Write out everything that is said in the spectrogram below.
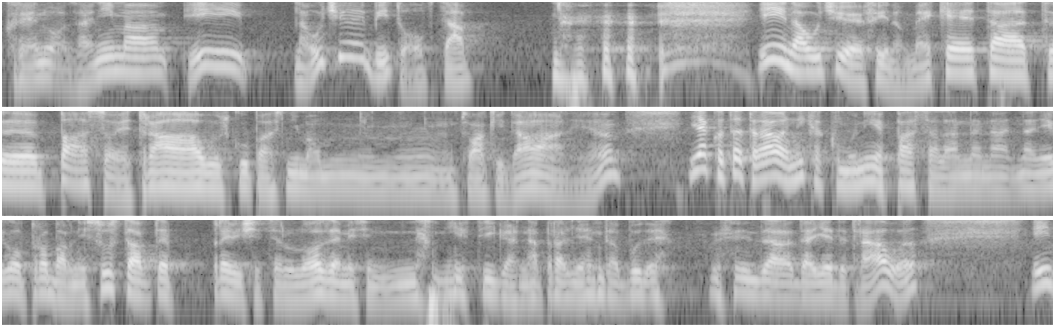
krenuo za njima i naučio je biti ovca. I naučio je fino meketat, pasao je travu skupa s njima mm, svaki dan. Ja? Iako ta trava nikako mu nije pasala na, na, njegov probavni sustav, te previše celuloze, mislim, nije tigar napravljen da bude, da, da jede travu. I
